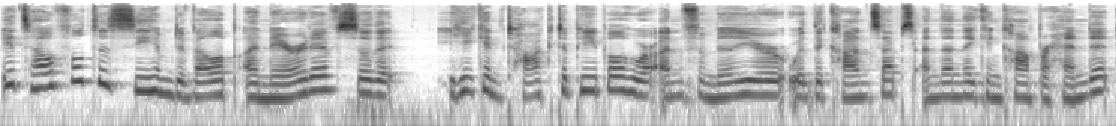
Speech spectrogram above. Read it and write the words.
it's helpful to see him develop a narrative so that he can talk to people who are unfamiliar with the concepts and then they can comprehend it.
